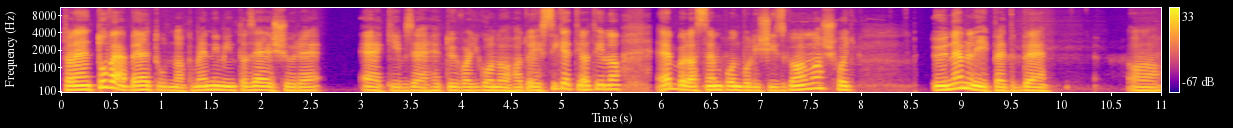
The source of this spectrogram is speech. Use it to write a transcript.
talán tovább el tudnak menni, mint az elsőre elképzelhető vagy gondolható. És Szigeti Attila ebből a szempontból is izgalmas, hogy ő nem lépett be a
